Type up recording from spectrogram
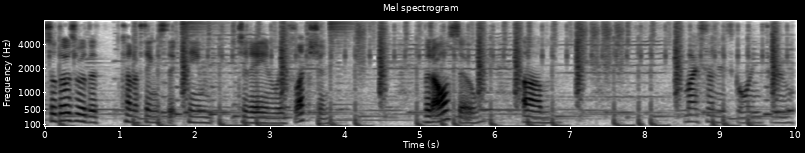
So those were the kind of things that came today in reflection. But also, um, my son is going through,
